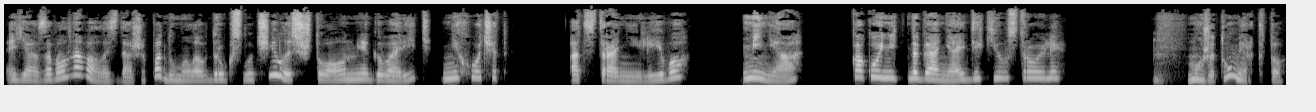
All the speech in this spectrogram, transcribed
Я заволновалась даже, подумала, вдруг случилось, что он мне говорить не хочет. Отстранили его, меня, какой-нибудь нагоняй дикий устроили. Может, умер кто?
